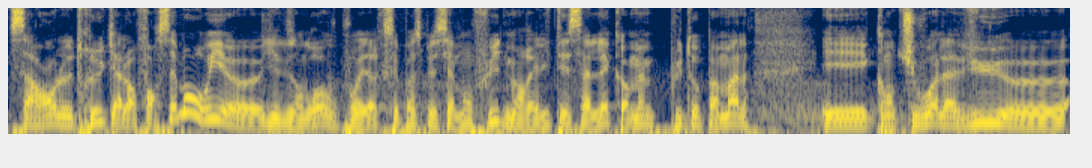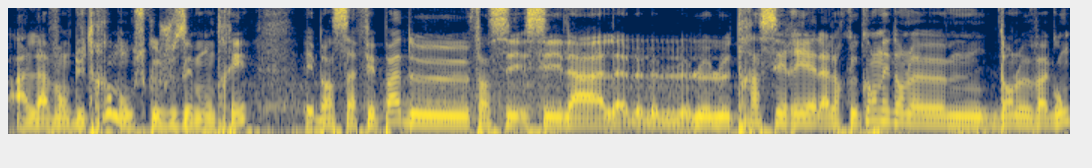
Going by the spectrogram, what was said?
ça rend le truc... Alors forcément, oui, euh, il y a des endroits où vous pourriez dire que c'est pas spécialement fluide, mais en réalité, ça l'est quand même plutôt pas mal. Et quand tu vois la vue euh, à l'avant du train, donc ce que je vous ai montré, et eh ben ça fait pas de... Enfin, c'est la, la- le tracé réel. Alors que quand on est dans le, dans le wagon,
